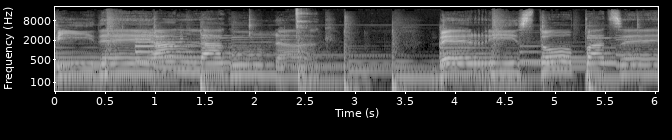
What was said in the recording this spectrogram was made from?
Bidean lagunak Berriz topatzean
